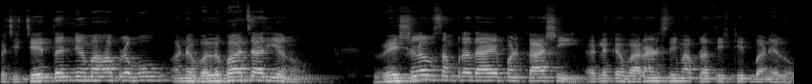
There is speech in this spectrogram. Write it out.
પછી ચૈતન્ય મહાપ્રભુ અને વલ્ભાચાર્યનો વૈષ્ણવ સંપ્રદાય પણ કાશી એટલે કે વારાણસીમાં પ્રતિષ્ઠિત બનેલો.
